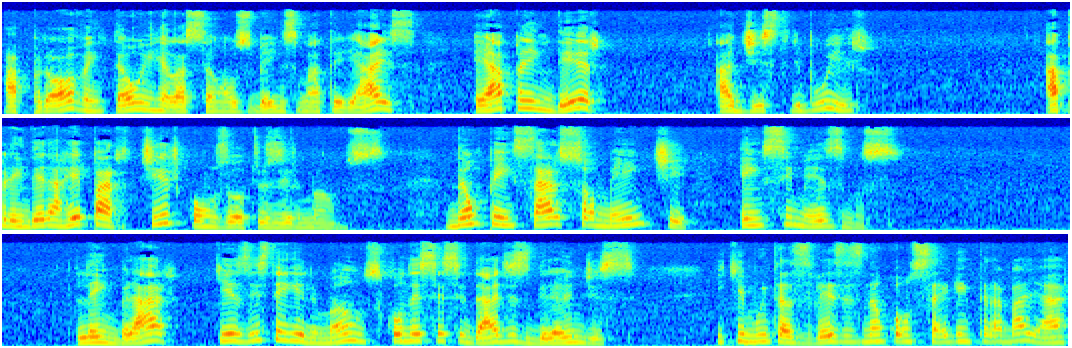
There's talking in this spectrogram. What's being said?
A prova, então, em relação aos bens materiais, é aprender a distribuir, aprender a repartir com os outros irmãos, não pensar somente em si mesmos. Lembrar que existem irmãos com necessidades grandes e que muitas vezes não conseguem trabalhar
